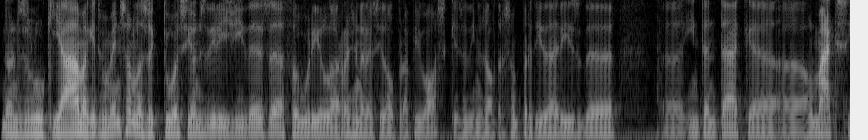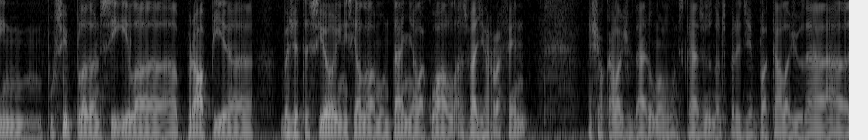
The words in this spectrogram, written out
Doncs el que hi ha en aquests moments són les actuacions dirigides a afavorir la regeneració del propi bosc, és a dir, nosaltres som partidaris de eh, intentar que eh, el màxim possible doncs, sigui la pròpia vegetació inicial de la muntanya a la qual es vagi refent. Això cal ajudar-ho en alguns casos, doncs, per exemple, cal ajudar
